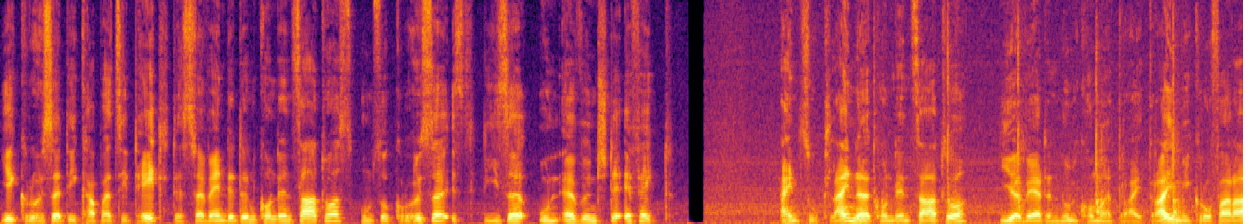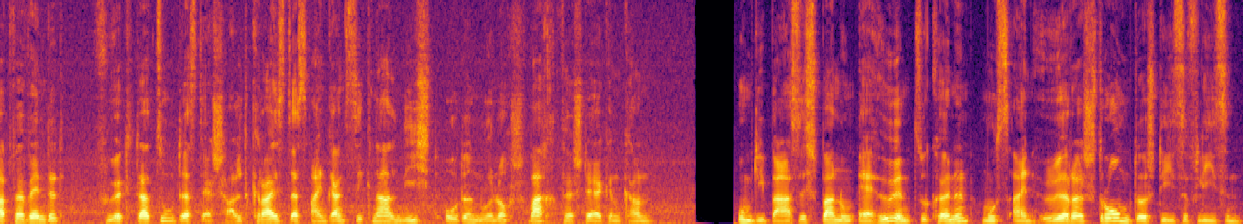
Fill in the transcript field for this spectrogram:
Je größer die Kapazität des verwendeten Kondensators, umso größer ist dieser unerwünschte Effekt ein zu kleiner Kondensator, hier werden 0,33 Mikrofarad verwendet, führt dazu, dass der Schaltkreis das Eingangssignal nicht oder nur noch schwach verstärken kann. Um die Basisspannung erhöhen zu können, muss ein höherer Strom durch diese fließen.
